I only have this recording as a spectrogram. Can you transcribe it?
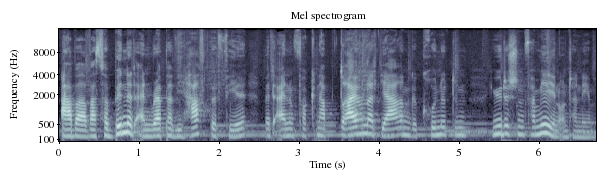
Aber was verbindet ein Rapper wie Haftbefehl mit einem vor knapp 300 Jahren gegründeten jüdischen Familienunternehmen?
